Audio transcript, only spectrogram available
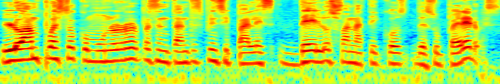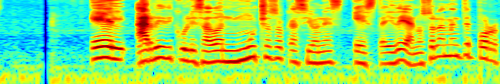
lo han puesto como uno de los representantes principales de los fanáticos de superhéroes. Él ha ridiculizado en muchas ocasiones esta idea, no solamente por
